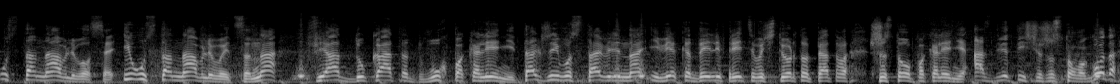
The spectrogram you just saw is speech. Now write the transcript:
устанавливался и устанавливается на Fiat Ducato двух поколений. Также его ставили на Ивека Daily 3, 4, 5, 6 поколения. А с 2006 года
